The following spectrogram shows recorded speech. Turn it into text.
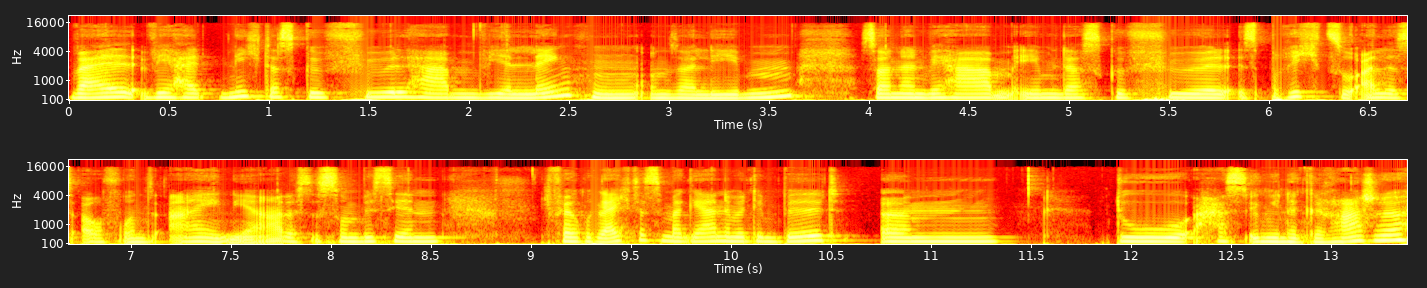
weil wir halt nicht das Gefühl haben, wir lenken unser Leben, sondern wir haben eben das Gefühl, es bricht so alles auf uns ein. Ja, das ist so ein bisschen, ich vergleiche das immer gerne mit dem Bild, ähm, du hast irgendwie eine Garage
